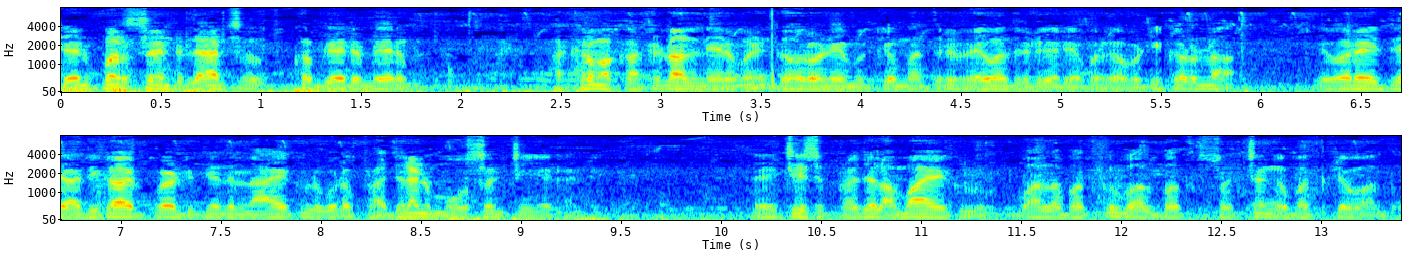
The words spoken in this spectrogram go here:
టెన్ పర్సెంట్ ల్యాండ్స్ కబ్జా చేయడం నేరం అక్రమ కట్టడాలు నేరమని గౌరవనీయ ముఖ్యమంత్రి రేవంత్ రెడ్డి గారు చెప్పారు. కాబట్టి ఇక్కడున్న ఎవరైతే అధికార పార్టీ చెందిన నాయకులు కూడా ప్రజలను మోసం చేయకండి. దయచేసి ప్రజల అమాయకులు వాళ్ళ బతుకులు వాళ్ళ బతుకు స్వచ్ఛంగా బతికే వాళ్ళు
